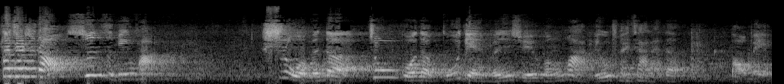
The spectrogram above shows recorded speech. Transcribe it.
大家知道《孙子兵法》是我们的中国的古典文学文化流传下来的宝贝，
